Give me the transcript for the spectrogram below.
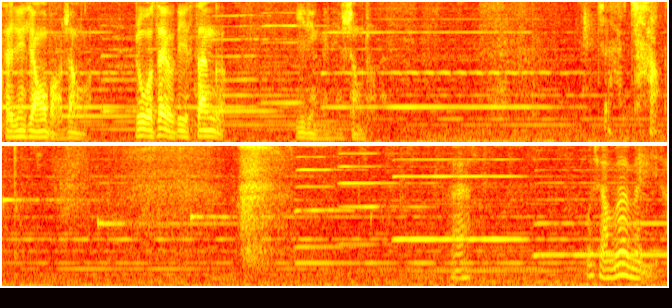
他已经向我保证了，如果再有第三个，一定给您生出来。这还差不多。哎，我想问问你啊，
